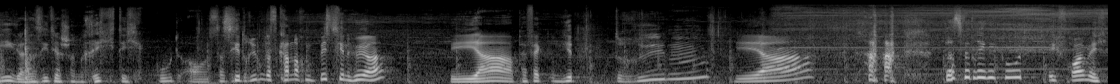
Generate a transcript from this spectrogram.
mega. Das sieht ja schon richtig gut aus. Das hier drüben, das kann noch ein bisschen höher. Ja, perfekt. Und hier drüben, ja. das wird richtig gut. Ich freue mich.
